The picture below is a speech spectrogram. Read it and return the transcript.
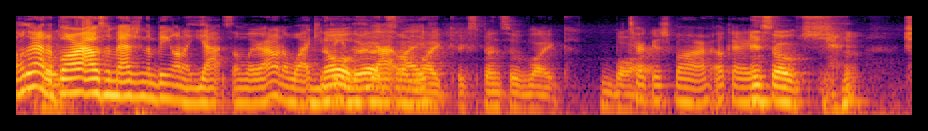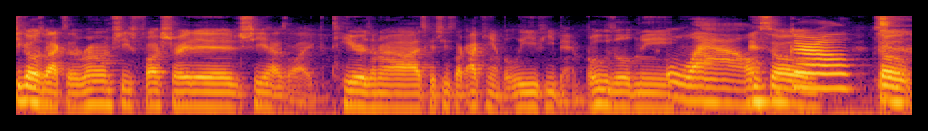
Oh, they're at a bar. I was imagining them being on a yacht somewhere. I don't know why I keep No, they're at some life. like expensive like bar. Turkish bar. Okay. And so she, she goes back to the room. She's frustrated. She has like tears in her eyes because she's like, I can't believe he bamboozled me. wow. And so- girl. So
